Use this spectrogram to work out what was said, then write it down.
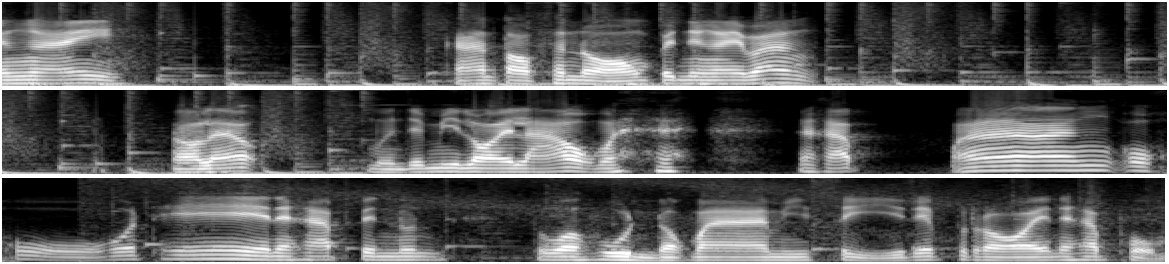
ยังไง การตอบสนองเป็นยังไงบ้าง เอาแล้วเหมือนจะมีรอยร้าวออกมานะครับปังโอ้โหโคตรเท่นะครับ เป็น ตัวหุ่นออกมามีสีเรียบร้อยนะครับ ผม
